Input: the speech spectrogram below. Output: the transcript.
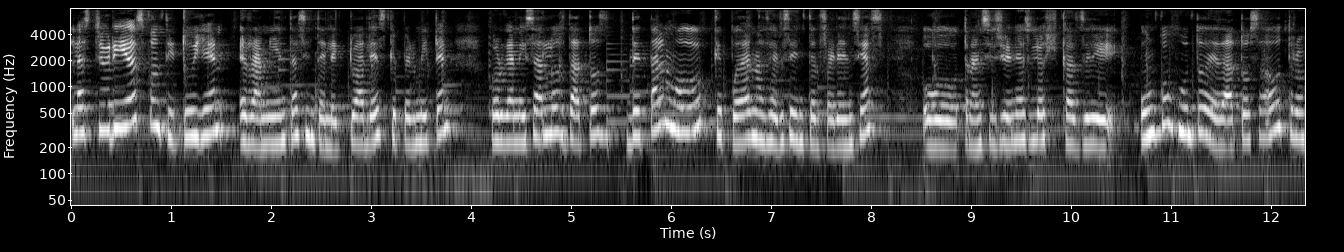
Las teorías constituyen herramientas intelectuales que permiten organizar los datos de tal modo que puedan hacerse interferencias o transiciones lógicas de un conjunto de datos a otro.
